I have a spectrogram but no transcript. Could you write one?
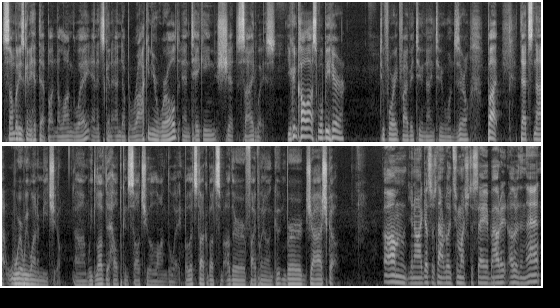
Somebody's going to hit that button along the way, and it's going to end up rocking your world and taking shit sideways. You can call us, we'll be here. 248 582 9210. But that's not where we want to meet you. Um, we'd love to help consult you along the way. But let's talk about some other 5.0 in Gutenberg. Josh, go. Um, you know, I guess there's not really too much to say about it other than that.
